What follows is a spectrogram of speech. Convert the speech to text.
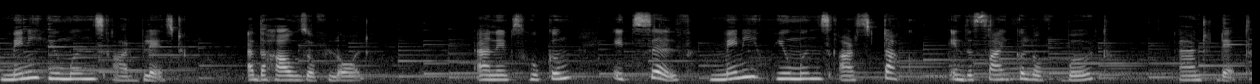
many humans are blessed at the house of Lord. And its Hukum itself, many humans are stuck in the cycle of birth and death.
